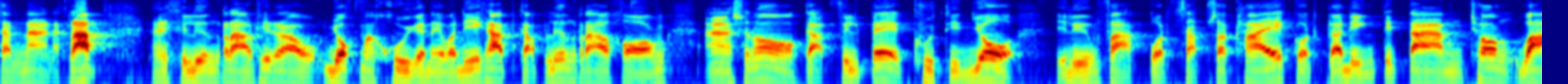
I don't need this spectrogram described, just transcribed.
ซั่นหน้านะครับนั่นคือเรื่องราวที่เรายกมาคุยกันในวันนี้ครับ กับเรื่องราวของอาร์เซนอลกับฟิลิปเป้คูตินโยอย่าลืมฝากกด Subscribe กดกระดิ่งติดตามช่องว้า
